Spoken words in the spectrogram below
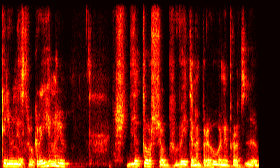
керівництво країною для того, щоб вийти на переговорний проц-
